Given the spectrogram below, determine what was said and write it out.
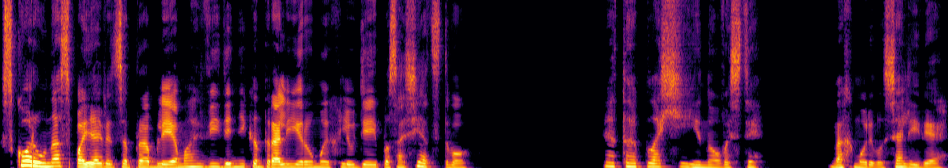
Скоро у нас появится проблема в виде неконтролируемых людей по соседству. Это плохие новости, нахмурилась Оливия.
